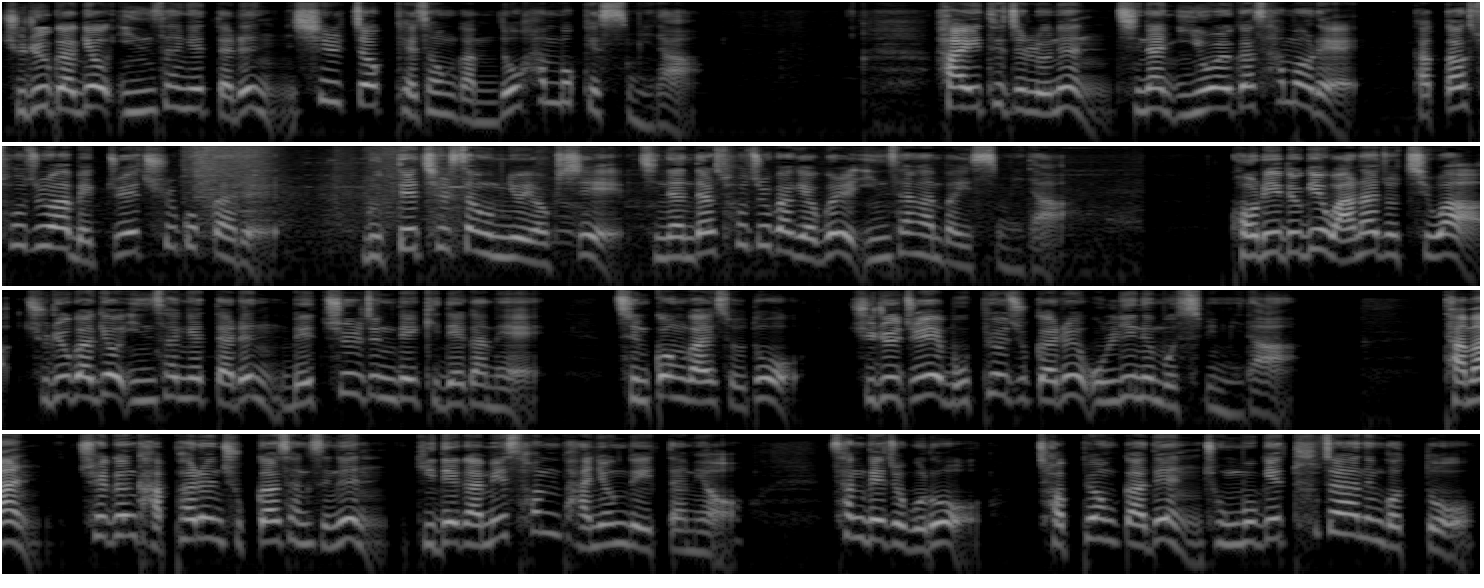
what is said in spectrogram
주류 가격 인상에 따른 실적 개선감도 한몫했습니다. 하이트 진로는 지난 2월과 3월에 각각 소주와 맥주의 출고가를 롯데 칠성 음료 역시 지난달 소주 가격을 인상한 바 있습니다. 거리두기 완화 조치와 주류 가격 인상에 따른 매출 증대 기대감에 증권가에서도 주류주의 목표 주가를 올리는 모습입니다. 다만 최근 가파른 주가 상승은 기대감이 선 반영돼 있다며 상대적으로 저평가된 종목에 투자하는 것도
